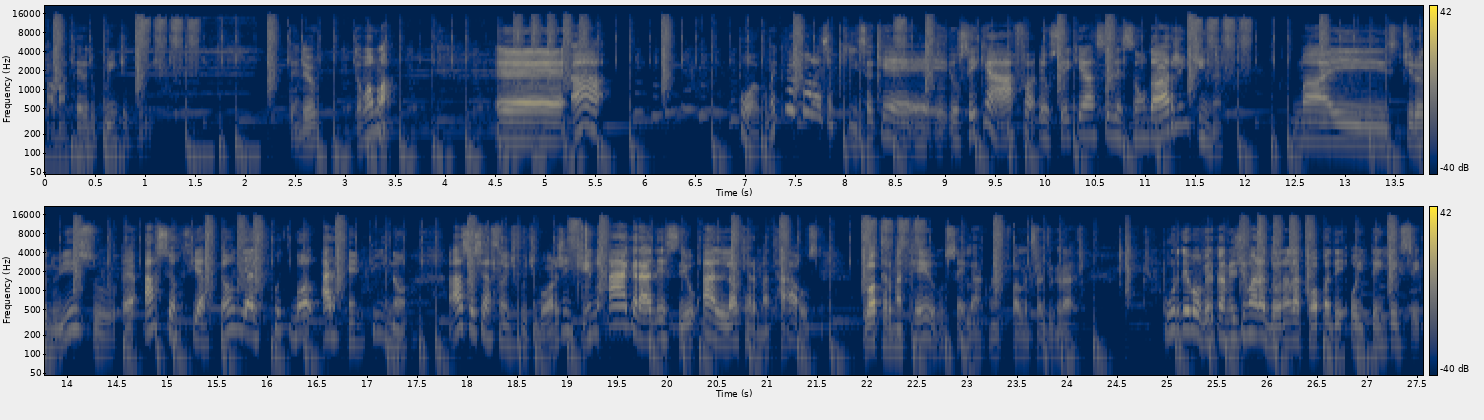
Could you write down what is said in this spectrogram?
a matéria do Corinthians por último. Entendeu? Então vamos lá. É. Ah. Pô, como é que vai falar isso aqui? Isso aqui é, é, Eu sei que é a AFA, eu sei que é a seleção da Argentina. Mas, tirando isso, é Associação del Futebol Argentino. A Associação de Futebol Argentino agradeceu a Lothar Matheus. Lothar Matheus, sei lá como é que fala dessa desgraça por devolver camisa de Maradona da Copa de 86.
